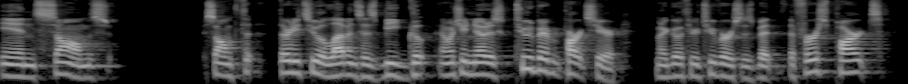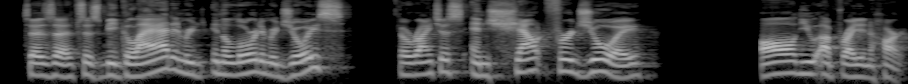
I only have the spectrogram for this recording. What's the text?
in Psalms. Psalm 32 11 says, Be gl-. I want you to notice two different parts here. I'm going to go through two verses, but the first part says, uh, says Be glad in, re- in the Lord and rejoice, O righteous, and shout for joy, all you upright in heart.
